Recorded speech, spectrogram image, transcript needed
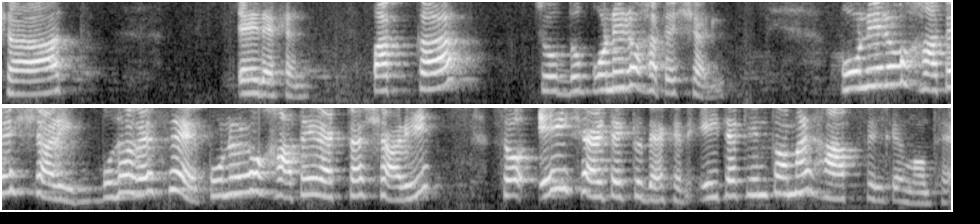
সাত। এই দেখেন, পাক্কা চোদ্দ, পনেরো হাতের শাড়ি। পনেরো হাতের শাড়ি, বোঝা গেছে? পনেরো হাতের একটা শাড়ি। সো এই শাড়িটা একটু দেখেন, এইটা কিন্তু আমার হাফ সিল্কের মধ্যে।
